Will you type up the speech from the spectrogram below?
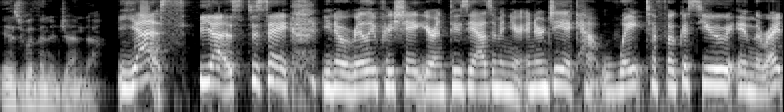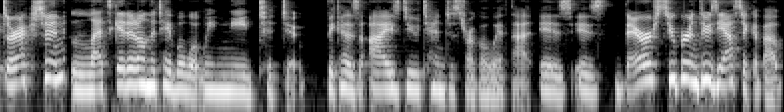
is with an agenda. Yes, yes. To say, you know, really appreciate your enthusiasm and your energy. I can't wait to focus you in the right direction. Let's get it on the table what we need to do because eyes do tend to struggle with that is is they're super enthusiastic about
